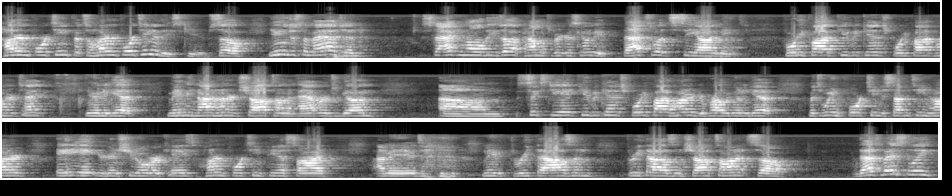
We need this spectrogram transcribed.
114 fits 114 of these cubes. So you can just imagine stacking all these up, how much bigger it's going to be. That's what CI means. 45 cubic inch, 4500 tank, you're going to get maybe 900 shots on an average gun. Um, 68 cubic inch, 4500, you're probably going to get between 14 to 1700. 88, you're going to shoot over a case. 114 psi. I mean, maybe 3,000, 3,000 shots on it. So that's basically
